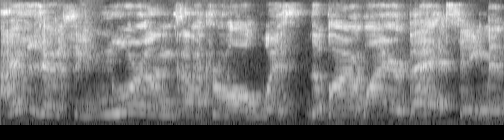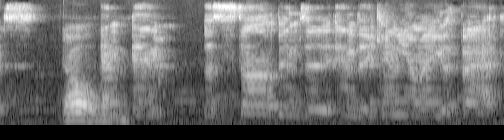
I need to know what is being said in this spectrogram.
I was actually more uncomfortable with the barbed wire bat segments Oh, and, okay. and the stomp into into Kenny Omega's back,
